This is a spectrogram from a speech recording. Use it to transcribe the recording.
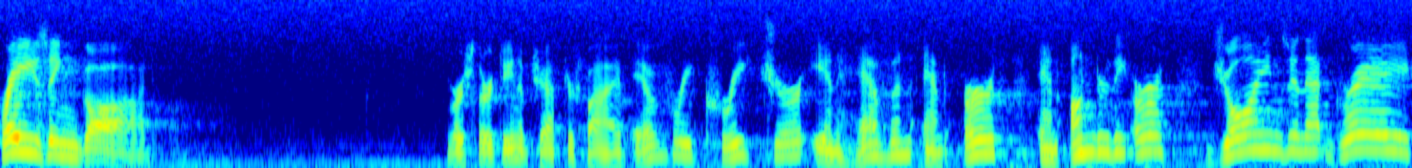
praising God. Verse 13 of chapter 5 Every creature in heaven and earth and under the earth joins in that great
